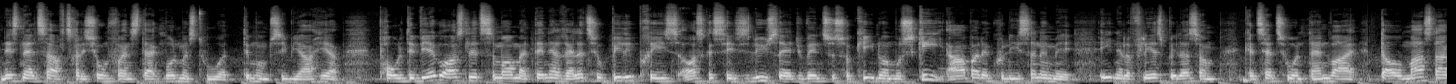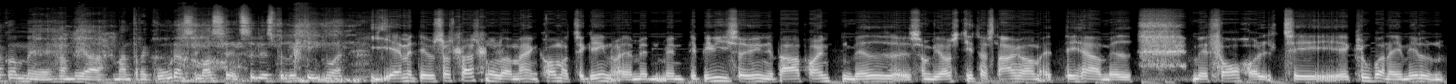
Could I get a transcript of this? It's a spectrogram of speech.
næsten altid haft tradition for en stærk målmandstue, og det må man sige, vi er her. Paul, det virker også lidt som om, at den her relativt billige pris også skal ses i lyset af, at Juventus og Kino måske arbejder kulisserne med en eller flere spillere, som kan tage turen den anden vej. Der er jo meget snak om uh, ham her Mandragora, som også uh, tidligere spillede Genoa. Ja, men det er jo så spørgsmålet, om han kommer til Genoa, men, men det beviser jo egentlig bare pointen med, øh, som vi også tit har snakket om, at det her med, med forhold til øh, klubberne imellem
